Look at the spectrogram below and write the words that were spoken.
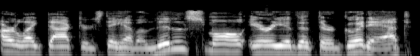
are like doctors. They have a little small area that they're good at.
